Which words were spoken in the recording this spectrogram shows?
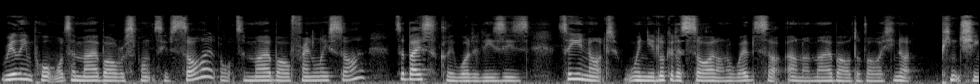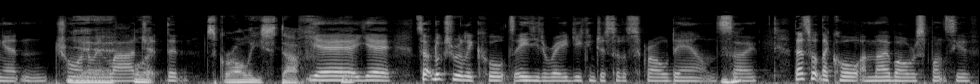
really important what's a mobile responsive site or what's a mobile friendly site. So, basically, what it is is so you're not, when you look at a site on a website, on a mobile device, you're not pinching it and trying to enlarge it. That Scrolly stuff. yeah, Yep. yeah. So it looks really cool. It's easy to read. You can just sort of scroll down. So that's what they call a mobile responsive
